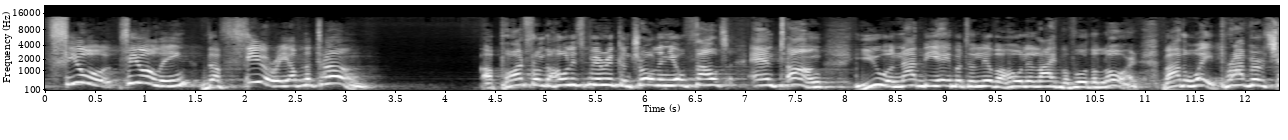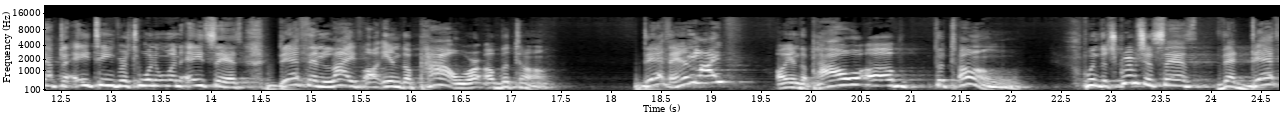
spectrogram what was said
fuel, fueling the fury of the tongue. Apart from the Holy Spirit controlling your thoughts and tongue, you will not be able to live a holy life before the Lord. By the way, Proverbs chapter 18 verse 21a says, death and life are in the power of the tongue. Death and life are in the power of the tongue. When the scripture says that death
